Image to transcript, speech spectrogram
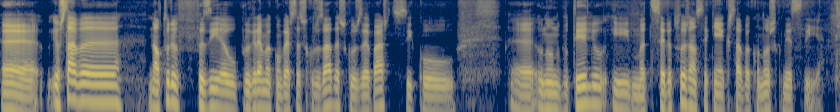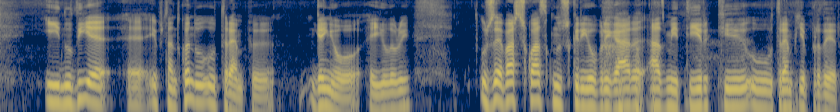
Uh, eu estava. Na altura fazia o programa Conversas Cruzadas com o José Bastos e com o, uh, o Nuno Botelho e uma terceira pessoa, já não sei quem é que estava connosco nesse dia. E no dia. Uh, e portanto, quando o Trump ganhou a Hillary o José Bastos quase que nos queria obrigar a admitir que o Trump ia perder.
